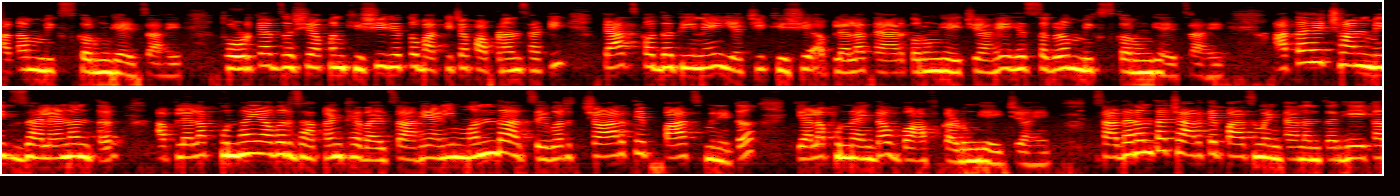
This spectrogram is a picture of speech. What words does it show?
आता मिक्स करून घ्यायचं आहे. थोडक्यात जशी आपण खिशी घेतो बाकीच्या पापडांसाठी त्याच पद्धतीने याची खिशी आपल्याला तयार करून घ्यायची आहे हे सगळं मिक्स करून घ्यायचं आहे. आता हे छान मिक्स झाल्यानंतर आपल्याला पुन्हा यावर झाकण ठेवायचं आहे आणि मंद आचेवर चार ते पाच मिनिटं याला पुन्हा एकदा वाफ काढून घ्यायची आहे. साधारणतः चार ते पाच मिनिटानंतर हे एका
